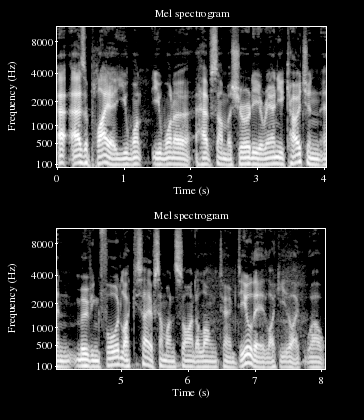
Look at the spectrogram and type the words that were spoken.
As a player, you want you want to have some assurity around your coach and, and moving forward. Like you say, if someone signed a long term deal there, like you're like, well,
